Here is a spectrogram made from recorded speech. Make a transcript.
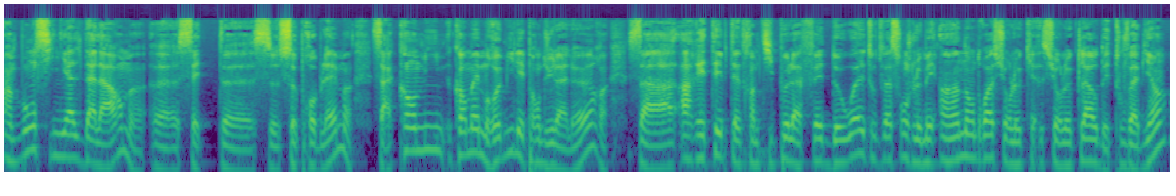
un bon signal d'alarme, euh, euh, ce, ce, problème. Ça a quand, quand, même remis les pendules à l'heure. Ça a arrêté peut-être un petit peu la fête de ouais, de toute façon, je le mets à un endroit sur le sur le cloud et tout va bien.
